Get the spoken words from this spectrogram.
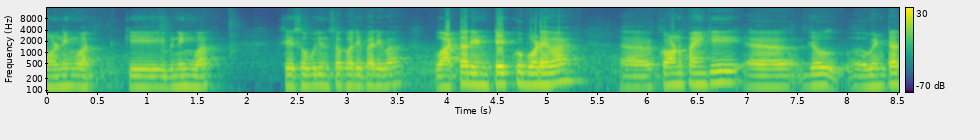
मॉर्निंग वाक कि इवनिंग वॉक से सब जिन करी इनटेक को बढ़ेबा कौन पाई कि जो विंटर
